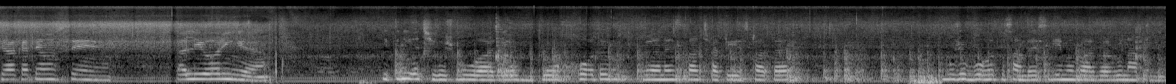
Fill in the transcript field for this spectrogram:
क्या कहते हैं उससे अलियोरिंग है। इतनी अच्छी खुशबू आ रही है। बहुत जो है ना इसका अच्छा टेस्ट आता है। मुझे बहुत पसंद है, इसलिए मैं बार बार बनाती हूँ।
